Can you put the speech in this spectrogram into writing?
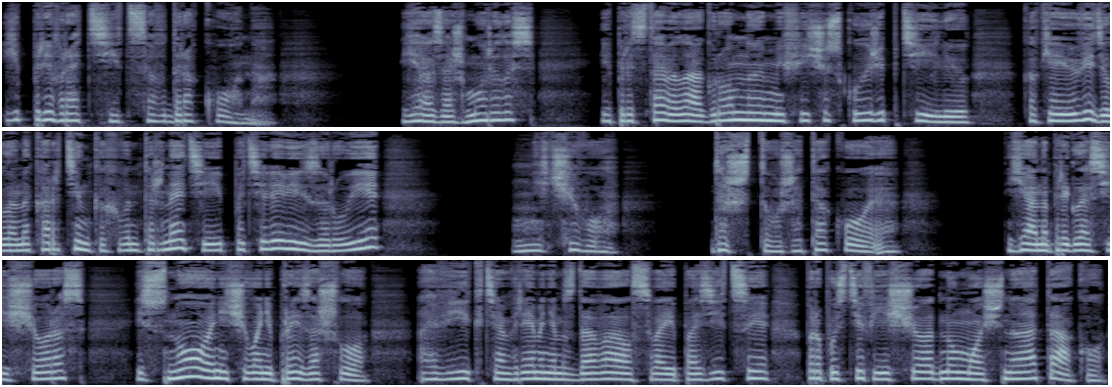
и превратиться в дракона — я зажмурилась и представила огромную мифическую рептилию, как я ее видела на картинках в интернете и по телевизору, и... Ничего. Да что же такое? Я напряглась еще раз, и снова ничего не произошло, а Вик тем временем сдавал свои позиции, пропустив еще одну мощную атаку.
